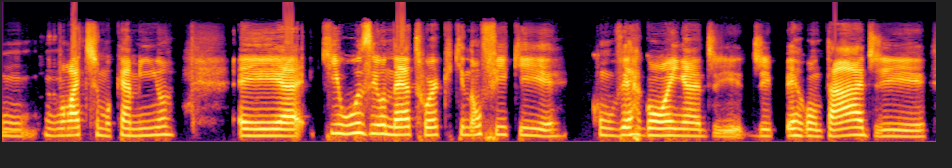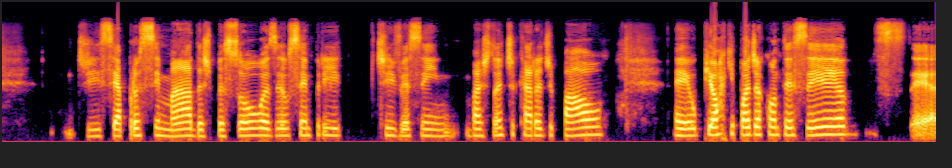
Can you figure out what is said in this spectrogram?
um, um ótimo caminho, é, que use o network, que não fique com vergonha de, de perguntar, de, de se aproximar das pessoas. Eu sempre tive assim bastante cara de pau. É, o pior que pode acontecer é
